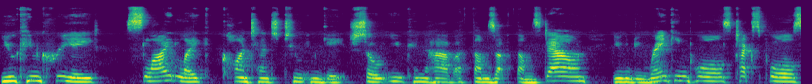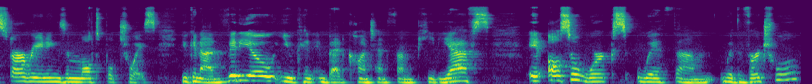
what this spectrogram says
you can create slide like content to engage. So you can have a thumbs up, thumbs down. You can do ranking polls, text polls, star ratings, and multiple choice. You can add video. You can embed content from PDFs. It also works with um, with virtual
